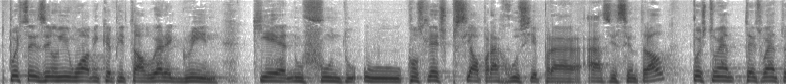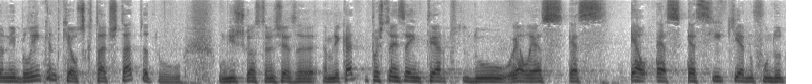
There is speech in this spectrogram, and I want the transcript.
Depois tens ali um homem capital, o Eric Green, que é, no fundo, o conselheiro especial para a Rússia e para a Ásia Central. Depois tens o Anthony Blinken, que é o secretário de Estado, portanto, o, o ministro dos Estrangeiros americano. Depois tens a intérprete do LSS, LSSI, que é, no fundo,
